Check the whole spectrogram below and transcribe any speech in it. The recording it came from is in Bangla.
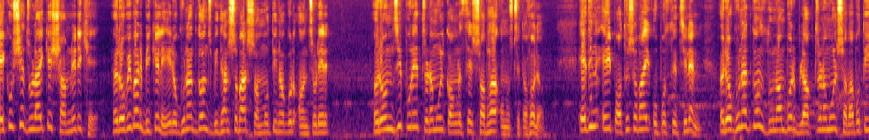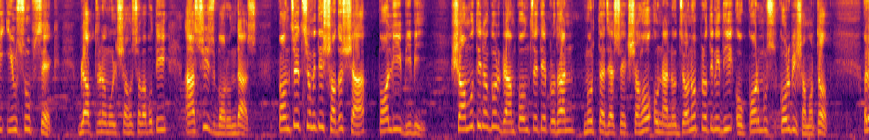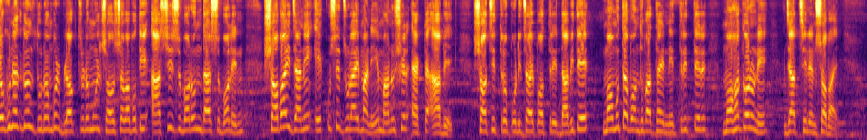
একুশে জুলাইকে সামনে রেখে রবিবার বিকেলে রঘুনাথগঞ্জ বিধানসভার সম্মতিনগর অঞ্চলের রঞ্জিপুরে তৃণমূল কংগ্রেসের সভা অনুষ্ঠিত হল। এদিন এই পথসভায় উপস্থিত ছিলেন রঘুনাথগঞ্জ দু নম্বর ব্লক তৃণমূল সভাপতি ইউসুফ শেখ, ব্লক তৃণমূল সহসভাপতি আশিস বরুণ দাস, পঞ্চায়েত সমিতির সদস্যা পলি বিবি, সম্মতিনগর গ্রাম পঞ্চায়েতের প্রধান মুর্তাজা শেখ সহ অন্যান্য জনপ্রতিনিধি ও কর্ম কর্মী সমর্থক। রঘুনাথগঞ্জ দু নম্বর ব্লক তৃণমূল সহসভাপতি আশিস বরণ দাস বলেন, সবাই জানে একুশে জুলাই মানে মানুষের একটা আবেগ। সচিত্র পরিচয়পত্রের দাবিতে মমতা বন্দ্যোপাধ্যায়ের নেতৃত্বের মহাকরণে যাচ্ছিলেন সবাই।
